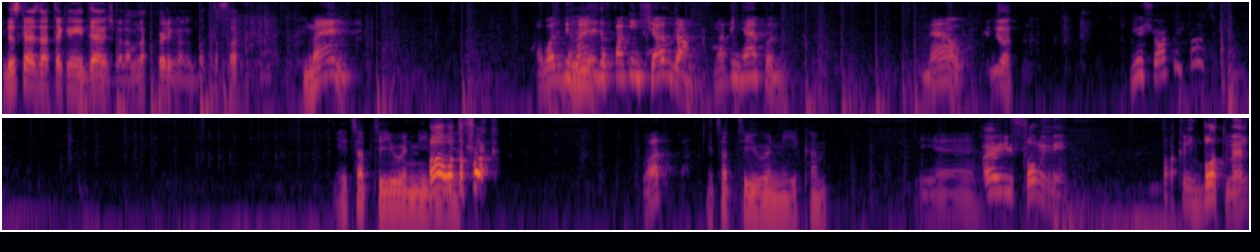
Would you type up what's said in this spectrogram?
This guy's not taking any damage, man. I'm not critting on him. What the fuck? Man, I was behind Yeah. the fucking shotgun. Nothing happened. Now, What are you doing? You shot me first. It's up to you and me. Oh, what the fuck? what? It's up to you and me. Come. Yeah. Why are you foaming me? Fucking bot, man.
